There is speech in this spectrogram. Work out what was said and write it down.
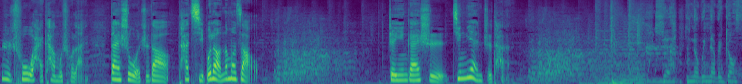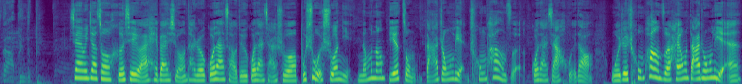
日出我还看不出来，但是我知道他起不了那么早，这应该是经验之谈。下一位叫做和谐有爱黑白熊，他说郭大嫂对郭大侠说：“不是我说你，你能不能别总打肿脸充胖子？”郭大侠回道：“我这充胖子还用打肿脸？”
